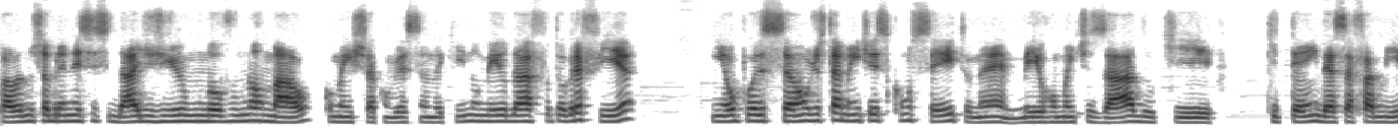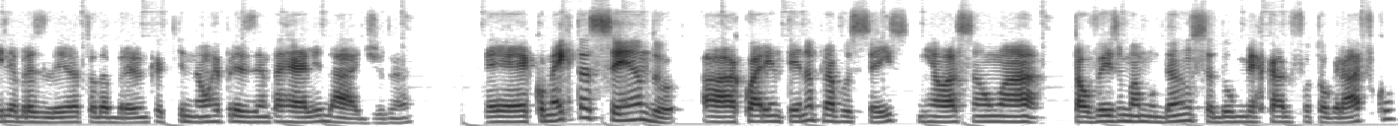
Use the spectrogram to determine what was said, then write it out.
falando sobre a necessidade de um novo normal, como a gente está conversando aqui, no meio da fotografia, em oposição justamente a esse conceito, né, meio romantizado que que tem dessa família brasileira toda branca que não representa a realidade, né? É, como é que está sendo a quarentena para vocês em relação a talvez uma mudança do mercado fotográfico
